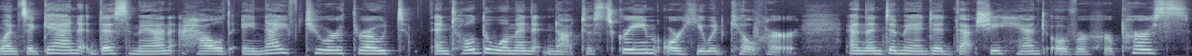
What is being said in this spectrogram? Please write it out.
Once again, this man held a knife to her throat and told the woman not to scream or he would kill her, and then demanded that she hand over her purse.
